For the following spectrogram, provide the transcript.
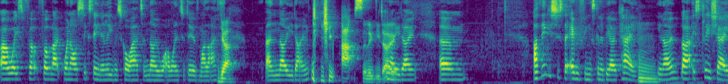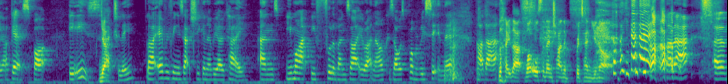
I always felt, felt like when I was 16 and leaving school, I had to know what I wanted to do with my life. yeah, And no, you don't. you absolutely don't. No, you don't. Um, I think it's just that everything's going to be okay. Mm. You know, like it's cliche, I guess, but it is Yeah. actually. Like everything is actually going to be okay. And you might be full of anxiety right now because I was probably sitting there like that, Like that, while also then trying to pretend you're not. like that. Um,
